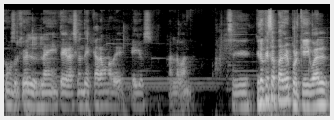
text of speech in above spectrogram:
como surgió el- la integración de cada uno de ellos a la banda. Sí, creo que está padre porque igual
